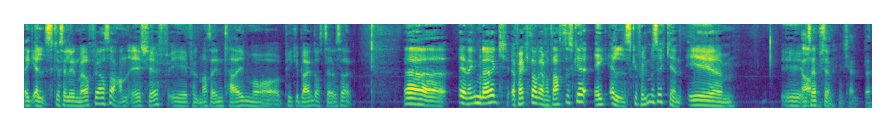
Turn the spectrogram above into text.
Jeg elsker Cillian Murphy, altså. Han er sjef i filmer som In Time og Peaky Blinders TV-serie. Eh, enig med deg. Effektene er fantastiske. Jeg elsker filmmusikken i, um, i Ja, Kjempe.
